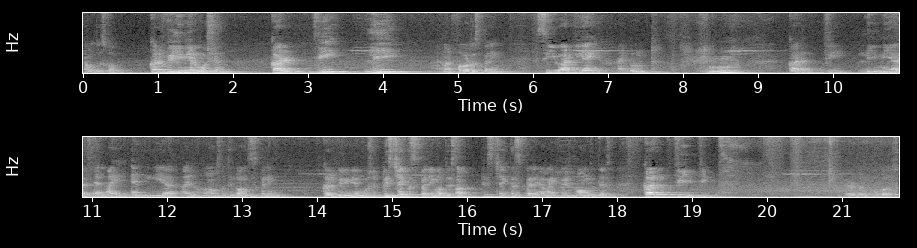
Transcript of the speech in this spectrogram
क्या बोलते उसको curvilinear motion curvili I forgot the spelling C U R V I I don't curvilinear L I N E R I know something wrong with spelling curvilinear motion please check the spelling of this huh please check the spelling I might be wrong with this curvi v I don't have the book also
